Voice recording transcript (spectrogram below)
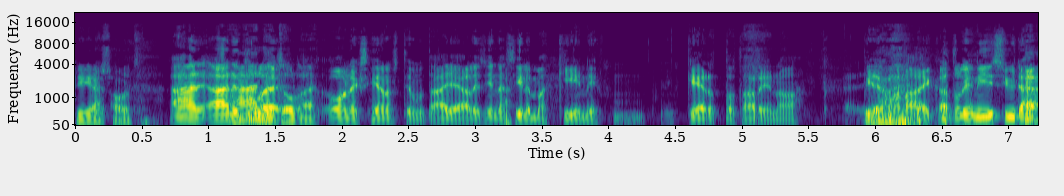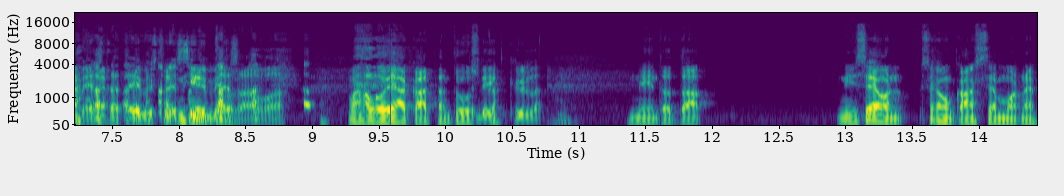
Diasolt. Ääni, ääni, ääni tulee, tulee, onneksi hienosti, mutta äijä oli siinä silmä kiinni, kertoo tarinaa pidemmän aikaa. Tuli niin sydämestä, että ei pystynyt niin silmiä saamaan. Mä haluan jakaa tämän tuska. Niin, kyllä. Niin, tota, niin se on, se on myös semmoinen,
